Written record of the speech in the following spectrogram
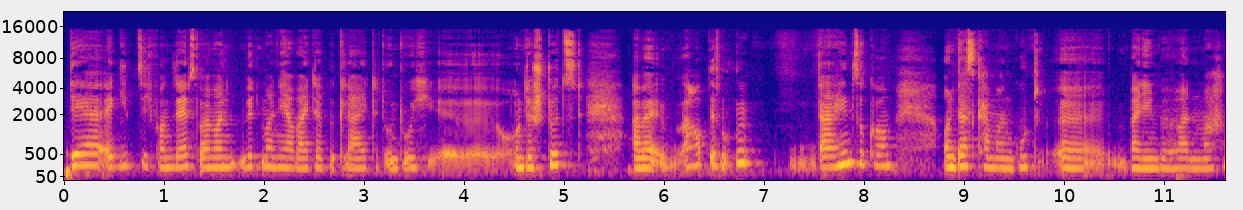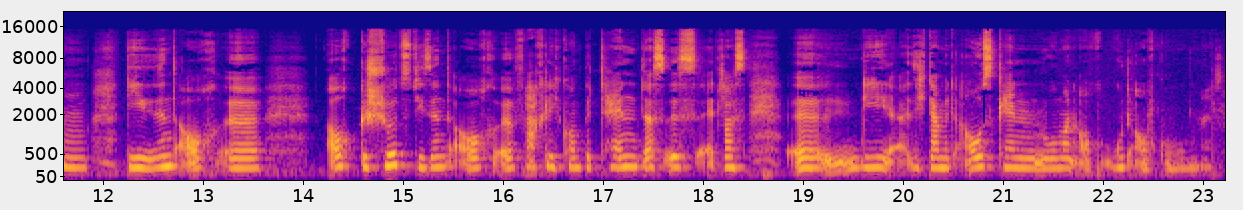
der ergibt sich von selbst, weil man wird man ja weiter begleitet und durch äh, unterstützt. Aber überhaupt ist mm, da hinzukommen. Und das kann man gut äh, bei den Behörden machen. Die sind auch äh, auch geschützt, die sind auch äh, fachlich kompetent. Das ist etwas, äh, die sich damit auskennen, wo man auch gut aufgehoben ist.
